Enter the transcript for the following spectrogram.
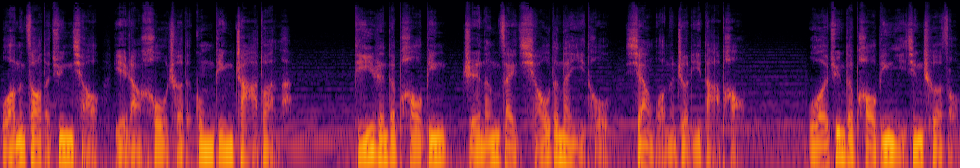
我们造的军桥也让后撤的工兵炸断了，敌人的炮兵只能在桥的那一头向我们这里打炮。我军的炮兵已经撤走，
